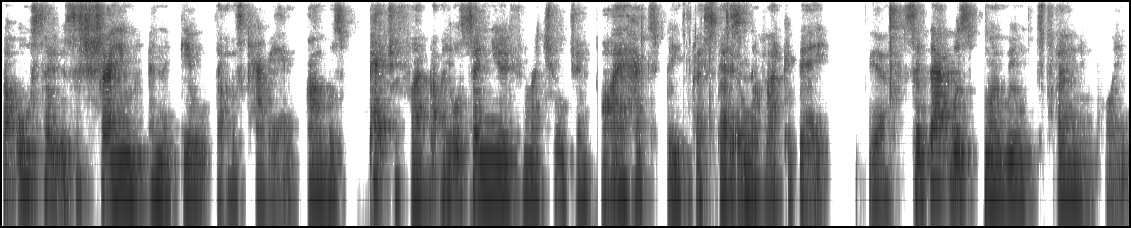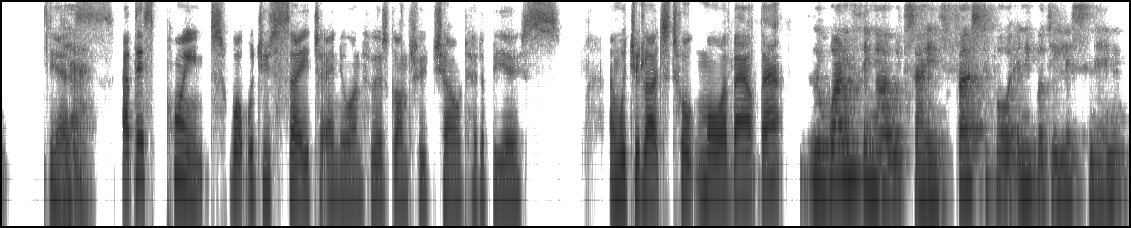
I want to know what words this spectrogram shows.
But also it was the shame and the guilt that I was carrying. I was petrified, but I also knew for my children I had to be the best person that I could be. Yeah. So that was my real turning point. Yes. Yeah. At this point, what would you say to anyone who has gone through childhood abuse? And would you like to talk more about that? The one thing I would say is, first of all, anybody listening,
